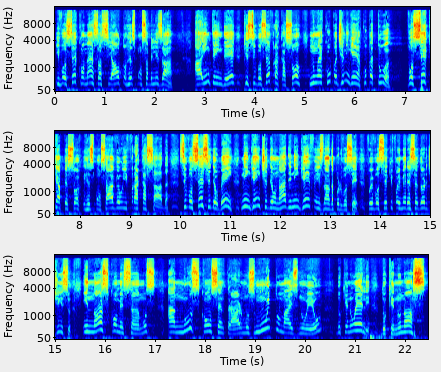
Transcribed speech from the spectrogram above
E você começa a se autorresponsabilizar. A entender que se você fracassou, não é culpa de ninguém, a culpa é tua. Você que é a pessoa responsável e fracassada. Se você se deu bem, ninguém te deu nada e ninguém fez nada por você. Foi você que foi merecedor disso. E nós começamos a nos concentrarmos muito mais no eu do que no ele, do que no nós.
